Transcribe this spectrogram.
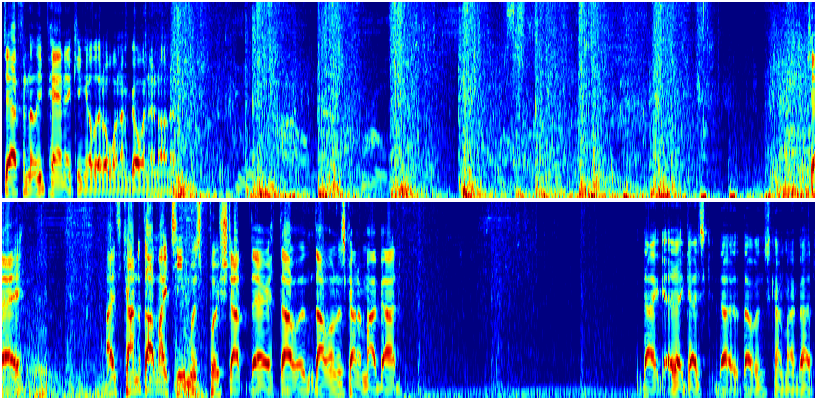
Definitely panicking a little when I'm going in on him. Okay. I kind of thought my team was pushed up there. That one, that one was kind of my bad. That, that guy's, that, that one's kind of my bad.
